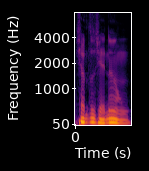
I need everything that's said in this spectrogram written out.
像之前那种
